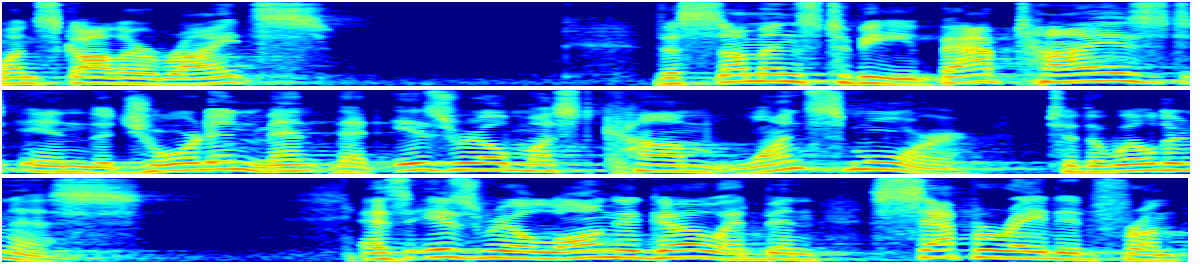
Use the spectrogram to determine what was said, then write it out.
One scholar writes The summons to be baptized in the Jordan meant that Israel must come once more to the wilderness. As Israel long ago had been separated from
